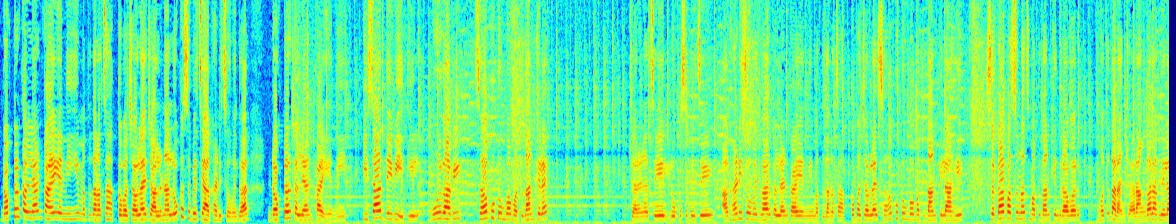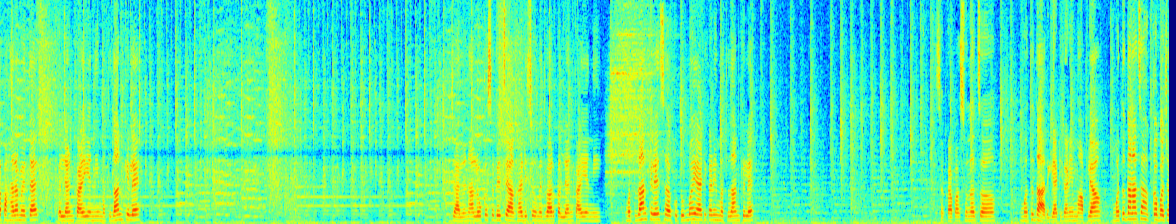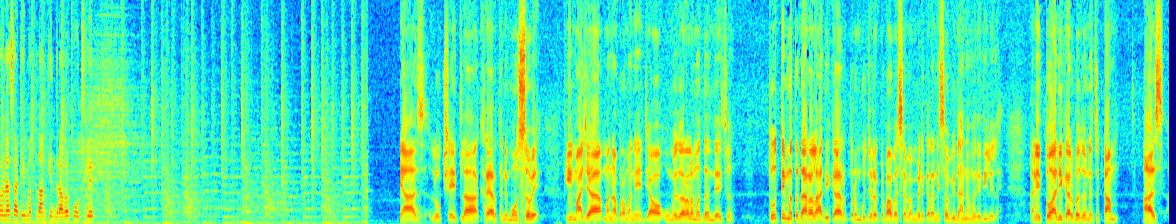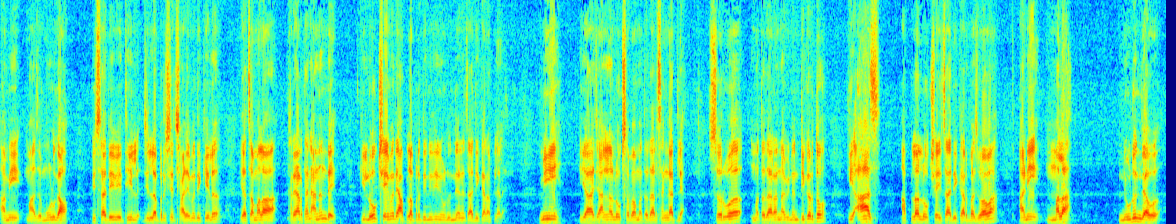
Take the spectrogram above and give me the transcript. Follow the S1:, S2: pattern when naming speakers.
S1: Doctor Kalyan Kale यांनीही मतदानाचा हक्क बजावलाय. जालना लोकसभेचे आघाडीचे उमेदवार डॉक्टर कल्याण काळे यांनी पिसा देवी येथील मूळ गावी सहकुटुंब मतदान केलंय. जालन्याचे लोकसभेचे आघाडीचे उमेदवार कल्याण काळे यांनी मतदानाचा हक्क बजावलाय. सहकुटुंब मतदान केलं आहे. सकाळपासूनच मतदान केंद्रावर मतदारांच्या रांगा लागलेल्या पाहायला मिळत आहेत कल्याण काळे यांनी मतदान केलंय. जालना लोकसभेचे आघाडीचे उमेदवार कल्याण काळे यांनी मतदान केले. सहकुटुंब या ठिकाणी मतदान केलंय सकाळपासूनच मतदार या ठिकाणी आपल्या मतदानाचा हक्क बजावण्यासाठी मतदान केंद्रावर पोहोचलेत.
S2: आज लोकशाहीतला खऱ्या अर्थाने महोत्सव आहे की माझ्या मनाप्रमाणे ज्या उमेदवाराला मतदान द्यायचं तो ते मतदाराला अधिकार परमपूज्य डॉक्टर बाबासाहेब आंबेडकरांनी संविधानामध्ये दिलेला आहे. आणि तो अधिकार बजावण्याचं काम आज आम्ही माझं मूळ गाव पिसादेव येथील जिल्हा परिषद शाळेमध्ये केलं. याचा मला खऱ्या अर्थाने आनंद आहे की लोकशाहीमध्ये आपला प्रतिनिधी निवडून देण्याचा अधिकार आपल्याला आहे. मी या जालना लोकसभा मतदारसंघातल्या सर्व मतदारांना विनंती करतो की आज आपला लोकशाहीचा अधिकार बजवावा आणि मला निवडून द्यावं.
